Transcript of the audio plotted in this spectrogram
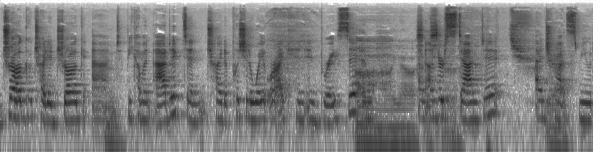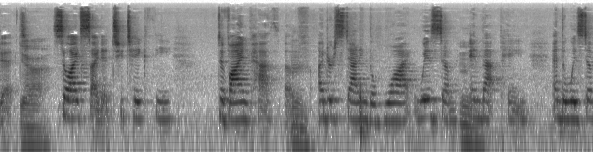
drug try to drug and become an addict and try to push it away or i can embrace it and, Ah, yeah, and understand it and Yeah. transmute it Yeah. so i decided to take the divine path of Mm. understanding the why wisdom in that pain and the wisdom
